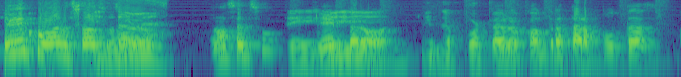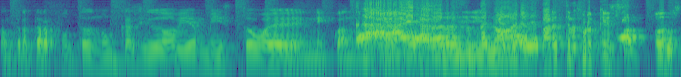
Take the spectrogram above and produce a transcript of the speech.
Yo bien jugado en Estados Unidos. ¿No, Celso? Sí, pero, pero contratar putas, contratar putas nunca ha sido bien visto, güey, ni cuando... Ay, ahora resulta no, y aparte porque sí, pues,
